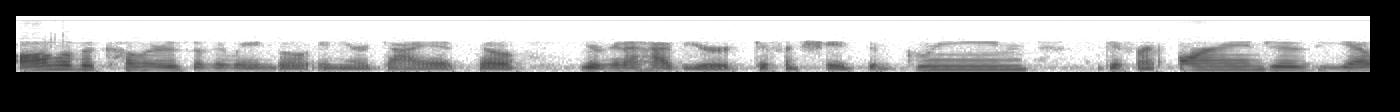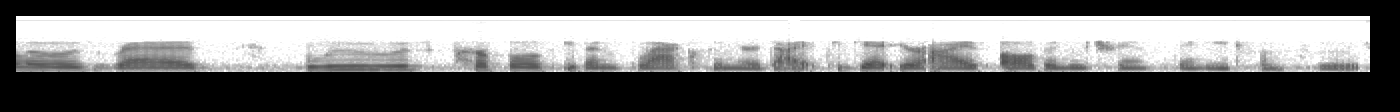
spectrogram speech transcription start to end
all of the colors of the rainbow in your diet. So you're going to have your different shades of green, different oranges, yellows, reds, blues, purples, even blacks in your diet to get your eyes all the nutrients they need from food.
